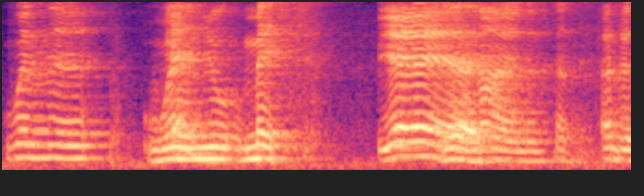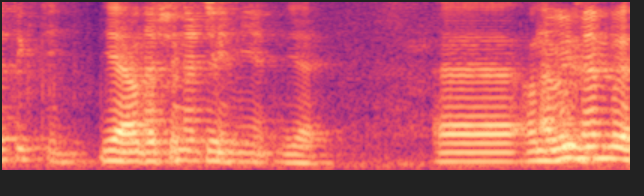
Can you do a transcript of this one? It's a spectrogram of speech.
When? Uh, Me when? and you met. Yeah, yeah, yeah, Yeah. No, I understand. Under 16. Yeah, the National 16. team, yeah. Yeah. Uh, on I remember.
